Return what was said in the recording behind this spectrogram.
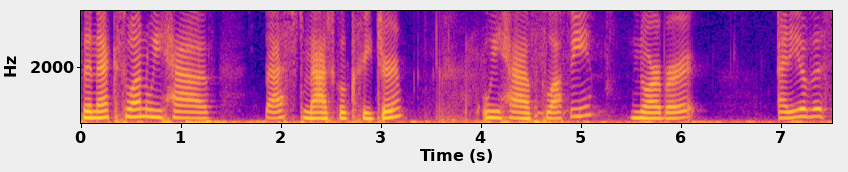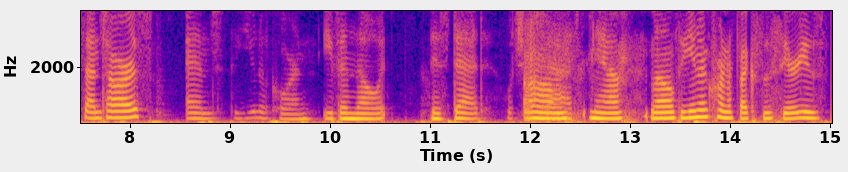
The next one we have best magical creature. We have Fluffy, Norbert, any of the centaurs, and the unicorn, even though it is dead, which is Um, sad. Yeah. Well, the unicorn affects the series.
